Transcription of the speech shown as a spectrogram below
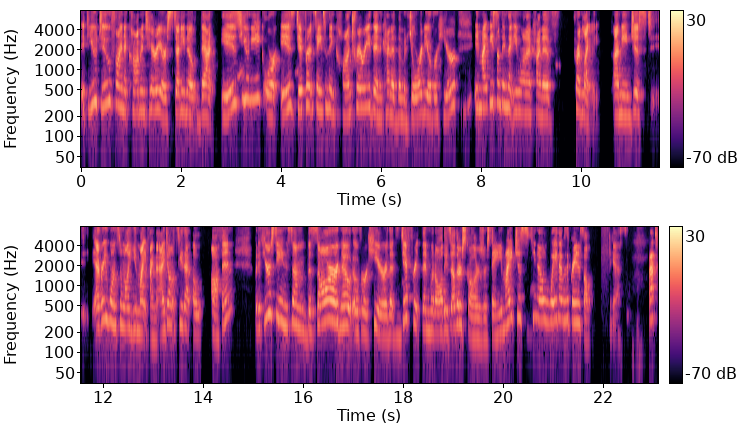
if you do find a commentary or a study note that is unique or is different, saying something contrary than kind of the majority over here, it might be something that you want to kind of tread lightly. I mean, just every once in a while you might find that. I don't see that often, but if you're seeing some bizarre note over here that's different than what all these other scholars are saying, you might just, you know, weigh that with a grain of salt, I guess. That's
